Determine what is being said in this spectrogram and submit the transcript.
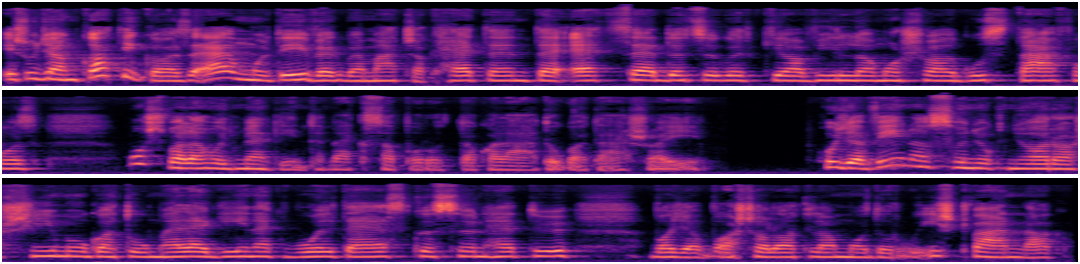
és ugyan Katika az elmúlt években már csak hetente egyszer döcögött ki a villamossal Gusztávhoz, most valahogy megint megszaporodtak a látogatásai. Hogy a vénaszonyok nyara símogató melegének volt-e ez köszönhető, vagy a vasalatlan modorú Istvánnak,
